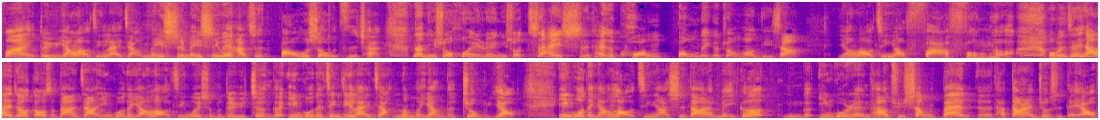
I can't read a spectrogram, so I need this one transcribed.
fine，对于养老金来讲没事没事，因为它是保守资产。那你说汇率，你说债市开始狂崩的一个状况底下，养老金要发疯了。我们接下来就要告诉大家，英国的养老金为什么对于整个英国的经济来讲那么样的重要？英国的养老金啊，是当然每个那个英国人他要去上班，嗯，他当然就是得要。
